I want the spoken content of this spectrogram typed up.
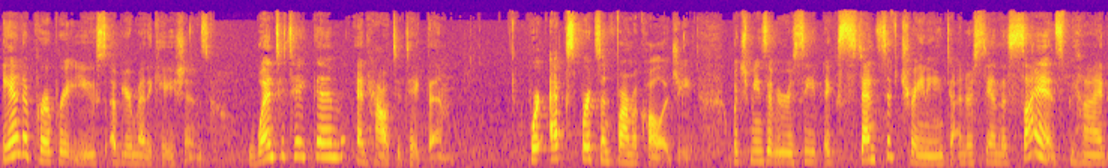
and appropriate use of your medications, when to take them, and how to take them. We're experts in pharmacology, which means that we receive extensive training to understand the science behind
